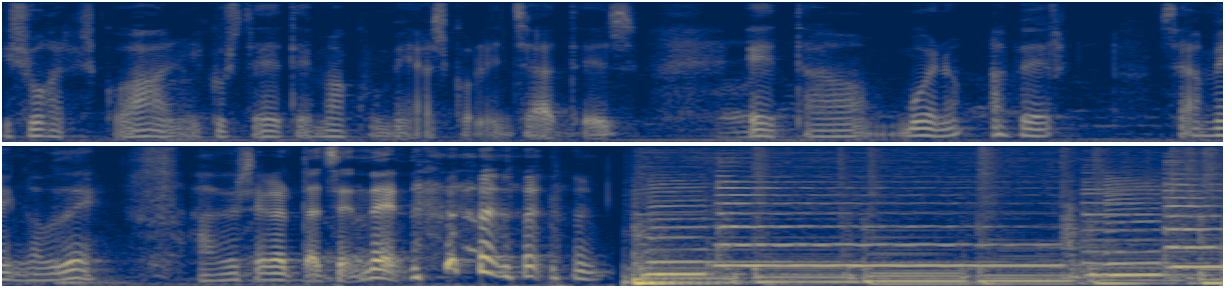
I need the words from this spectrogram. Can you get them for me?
izugarrizkoan, ikuste dut emakume asko lentzatez. Bai. Eta, bueno, a ber, ze hemen gaude, a ber, segertatzen den.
